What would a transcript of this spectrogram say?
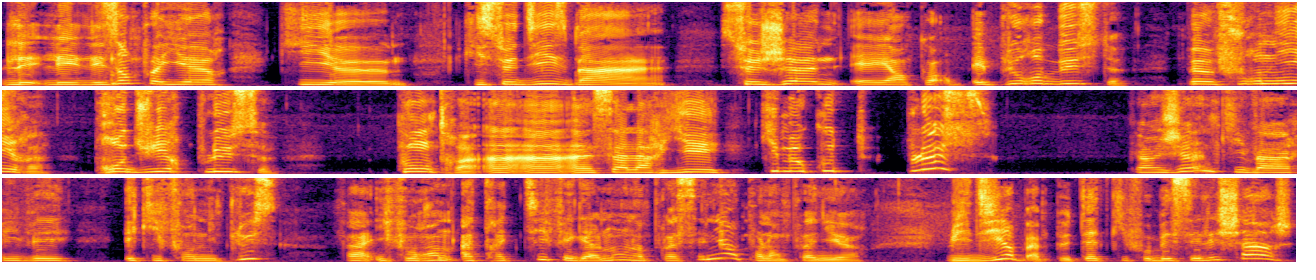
les, employeurs qui, euh, qui se disent ben, ce jeune est, encore, est plus robuste, peut fournir, produire plus contre un salarié qui me coûte plus qu'un jeune qui va arriver et qui fournit plus. Enfin, il faut rendre attractif également l'emploi senior pour l'employeur. Lui dire, bah, peut-être qu'il faut baisser les charges,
